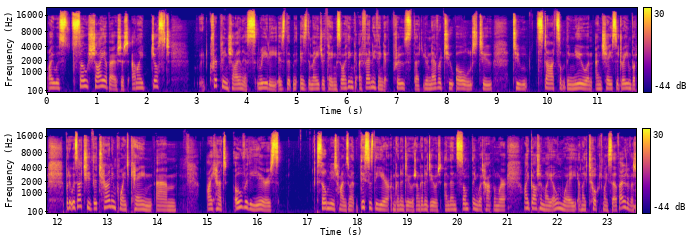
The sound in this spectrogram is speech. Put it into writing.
I was so shy about it, and I just crippling shyness really is the is the major thing. So I think if anything, it proves that you're never too old to to start something new and, and chase a dream. But but it was actually the turning point came. Um, I had over the years so many times I went, This is the year I'm going to do it, I'm going to do it. And then something would happen where I got in my own way and I talked myself out of it.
